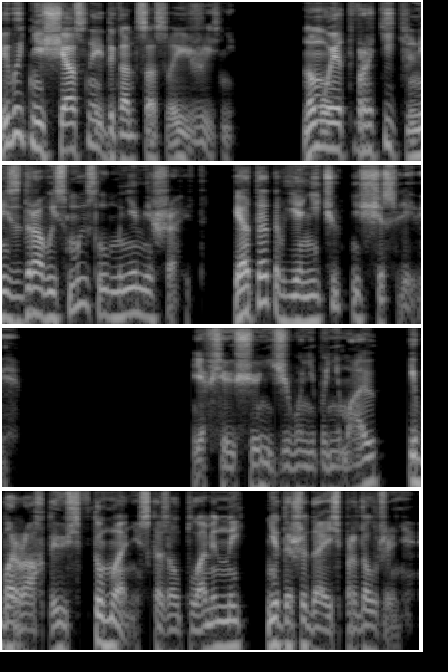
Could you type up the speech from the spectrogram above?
и быть несчастной до конца своей жизни. Но мой отвратительный здравый смысл мне мешает, и от этого я ничуть не счастливее. Я все еще ничего не понимаю и барахтаюсь в тумане, сказал Пламенный, не дожидаясь продолжения.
